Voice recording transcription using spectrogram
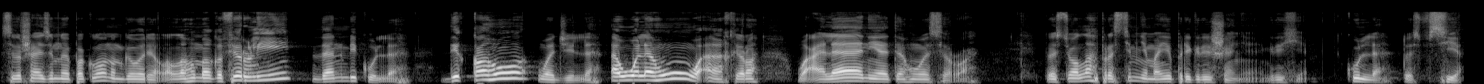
совершая земной поклон, он говорил, Аллахума гафирли данби кулля, диккаху ва джилля, ауалаху ва ахира, ва аланиятаху ва сирра. То есть, Аллах, прости мне мои прегрешения, грехи. Кулля, то есть все.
